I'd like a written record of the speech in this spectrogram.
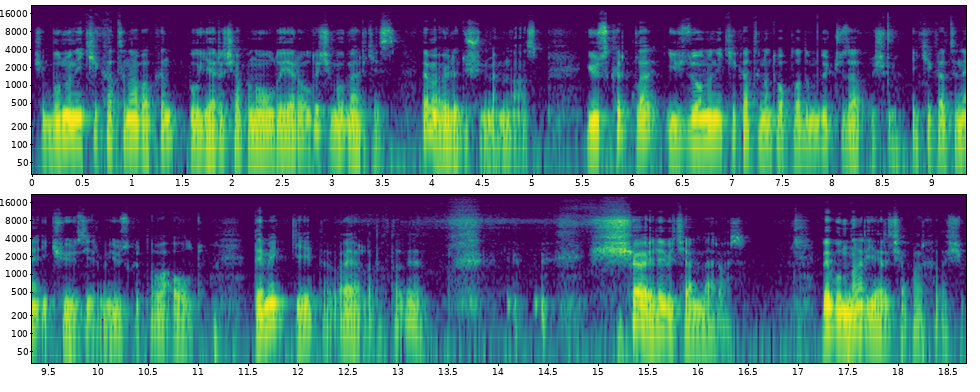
Şimdi bunun iki katına bakın. Bu yarı çapın olduğu yer olduğu için bu merkez. Değil mi? Öyle düşünmem lazım. 140 ile 110'un iki katını topladığımda 360 mı? İki katı ne? 220. 140 da oldu. Demek ki tabii ayarladık tabii de. Şöyle bir çember var. Ve bunlar yarıçap arkadaşım.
